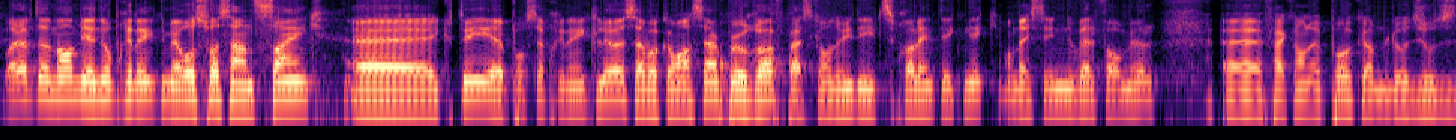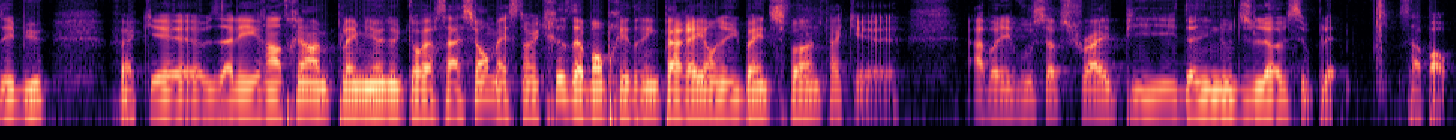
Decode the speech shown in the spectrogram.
Voilà tout le monde, bienvenue au pré numéro 65. Euh, écoutez, euh, pour ce pré là ça va commencer un peu rough parce qu'on a eu des petits problèmes techniques. On a essayé une nouvelle formule. Euh, fait qu'on n'a pas comme l'audio du début. Fait que euh, vous allez rentrer en plein milieu d'une conversation, mais c'est un crise de bon pré pareil. On a eu bien du fun. Fait que abonnez-vous, subscribe, puis donnez-nous du love, s'il vous plaît. Ça part.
